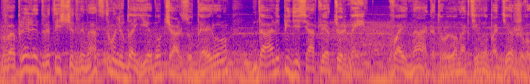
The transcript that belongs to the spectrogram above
В апреле 2012-го людоеду Чарльзу Тейлору дали 50 лет тюрьмы. Война, которую он активно поддерживал,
